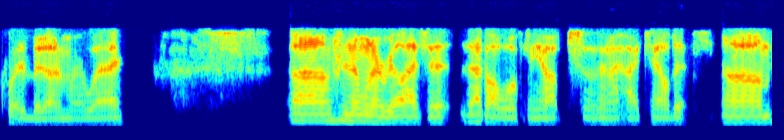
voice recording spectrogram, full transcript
quite a bit out of my way. Um, and then when I realized it, that all woke me up. So then I hightailed it. Um,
